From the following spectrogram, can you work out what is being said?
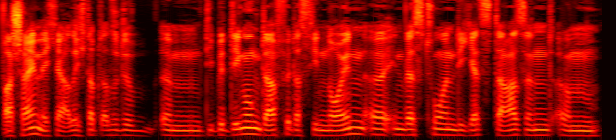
Wahrscheinlich, ja. Also ich glaube, also die, ähm, die Bedingung dafür, dass die neuen äh, Investoren, die jetzt da sind, ähm,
